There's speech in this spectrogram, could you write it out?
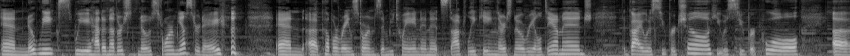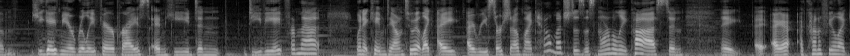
and no leaks. We had another snowstorm yesterday, and a couple rainstorms in between, and it stopped leaking. There's no real damage. The guy was super chill. He was super cool. Um, he gave me a really fair price, and he didn't deviate from that when it came down to it like i i researched it i'm like how much does this normally cost and I, I, I kind of feel like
